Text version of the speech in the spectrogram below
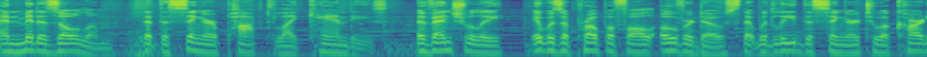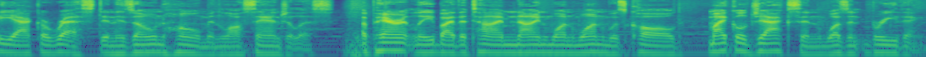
and midazolam that the singer popped like candies. Eventually, it was a propofol overdose that would lead the singer to a cardiac arrest in his own home in Los Angeles. Apparently, by the time 911 was called, Michael Jackson wasn't breathing.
